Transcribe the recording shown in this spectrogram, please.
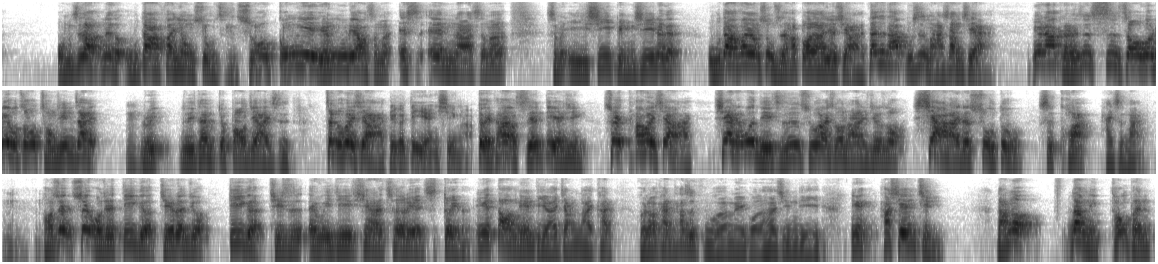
我们知道那个五大泛用树脂，所有工业原物料什么 SM 啊，什么什么乙烯、丙烯，那个五大泛用树脂，它报价就下来，但是它不是马上下来，因为它可能是四周或六周重新再 re return 就报价一次。这个会下来，有个递延性啊，对，它有时间递延性，所以它会下来。现在的问题只是出在说哪里，就是说下来的速度是快还是慢？嗯，好，所以所以我觉得第一个结论就第一个，其实 FED 现在的策略是对的，因为到年底来讲来看，回头看它是符合美国的核心利益，因为它先紧，然后让你通膨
